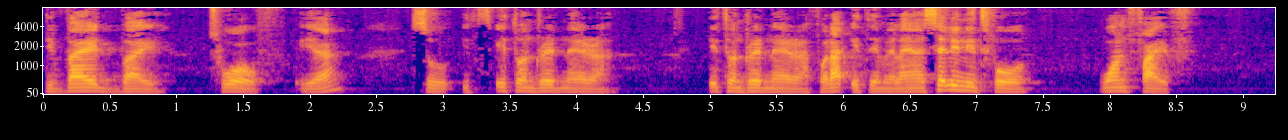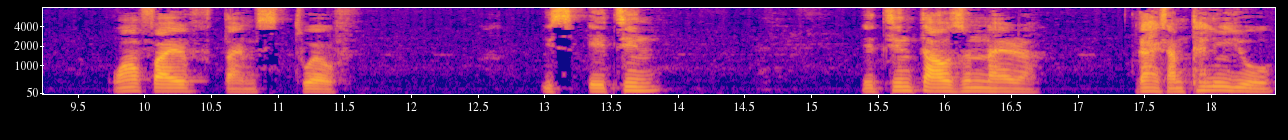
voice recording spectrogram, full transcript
divide by 12. Yeah, so it's 800 naira. 800 naira for that 8 ml. I am selling it for 1 5. 1 5 times 12 is 18 18,000 naira. Guys, I'm telling you,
